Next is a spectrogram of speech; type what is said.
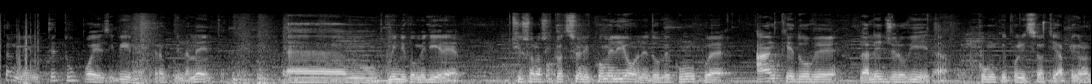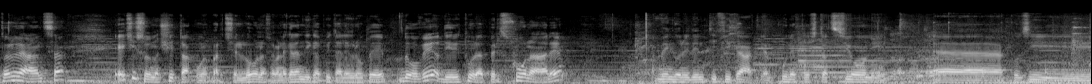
fondamentalmente, tu puoi esibirti tranquillamente. Ehm, quindi come dire, ci sono situazioni come Lione dove comunque anche dove la legge lo vieta, comunque i poliziotti applicano tolleranza e ci sono città come Barcellona, insomma le grandi capitali europee, dove addirittura per suonare vengono identificate alcune postazioni eh, così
